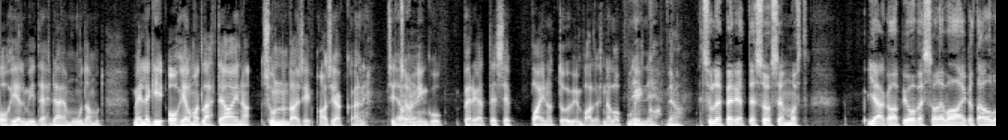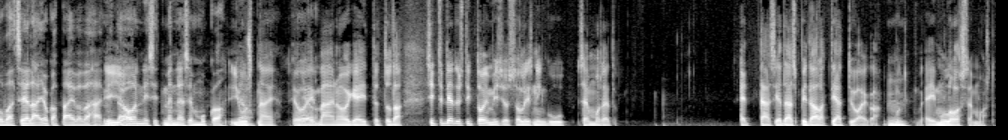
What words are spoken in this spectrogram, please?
ohjelmia tehdään ja muuta, mutta meilläkin ohjelmat lähtee aina sunnuntaisin asiakkaille, niin sit se on Okei. niinku periaatteessa se painottuu hyvin paljon sinne loppuviikkoon. Niin, niin. Joo. Et sulle ei periaatteessa ole semmoista jääkaapin ovessa olevaa aikataulua, vaan että se elää joka päivä vähän. Mitä Joo. on, niin sitten mennään sen mukaan. Just Joo. näin. Joo, Ei, Joo. mä en oikein itse tota... Sitten se tietysti toimisi, jos olisi niinku semmoiset, että tässä ja tässä pitää olla tiettyä aikaa. Mm. Mutta ei mulla ole semmoista.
